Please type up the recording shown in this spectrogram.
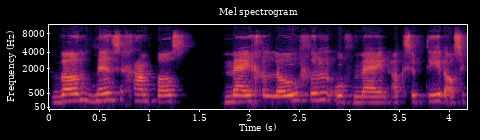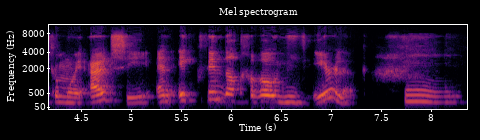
Want mensen gaan pas mij geloven of mij accepteren als ik er mooi uitzie. En ik vind dat gewoon niet eerlijk. Mm.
